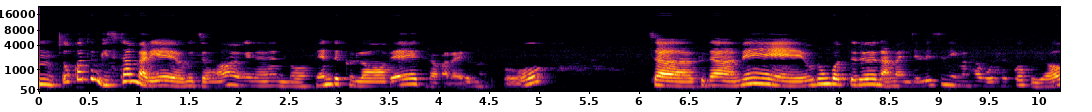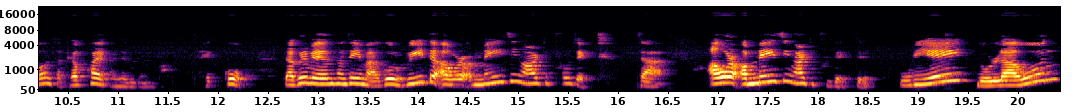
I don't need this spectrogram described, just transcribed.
음, 똑같은 비슷한 말이에요. 그죠? 여기는 뭐 밴드 클럽에 들어가라 이런 말이고. 자, 그 다음에 이런 것들은 아마 이제 리스닝을 하고 할 거고요. 자, 벽화에 관련된 거 했고. 자, 그러면 선생님하고 read our amazing art project. 자, our amazing art project. 우리의 놀라운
